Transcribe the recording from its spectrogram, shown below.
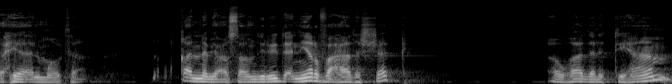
إحياء الموتى. قال النبي عليه الصلاة والسلام يريد أن يرفع هذا الشك أو هذا الاتهام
